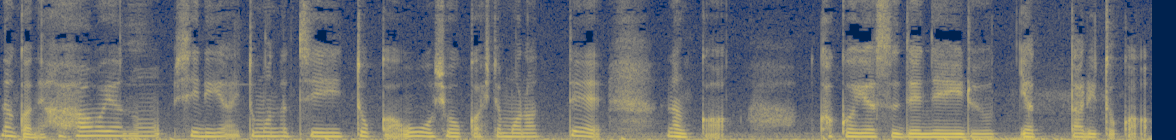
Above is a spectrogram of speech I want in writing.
なんかね母親の知り合い友達とかを紹介してもらってなんか格安でネイルやったりとか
